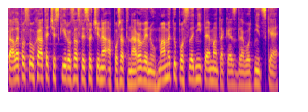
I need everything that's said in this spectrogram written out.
Stále posloucháte Český rozhlas Vysočina a pořad na rovinu. Máme tu poslední téma také zdravotnické.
